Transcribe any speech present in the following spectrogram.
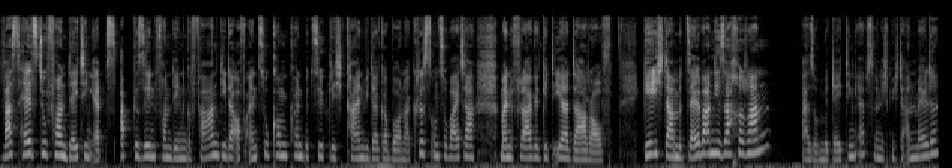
Was hältst du von Dating-Apps, abgesehen von den Gefahren, die da auf einen zukommen können bezüglich kein wiedergeborener Christ und so weiter? Meine Frage geht eher darauf. Gehe ich damit selber an die Sache ran? Also mit Dating-Apps, wenn ich mich da anmelde,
